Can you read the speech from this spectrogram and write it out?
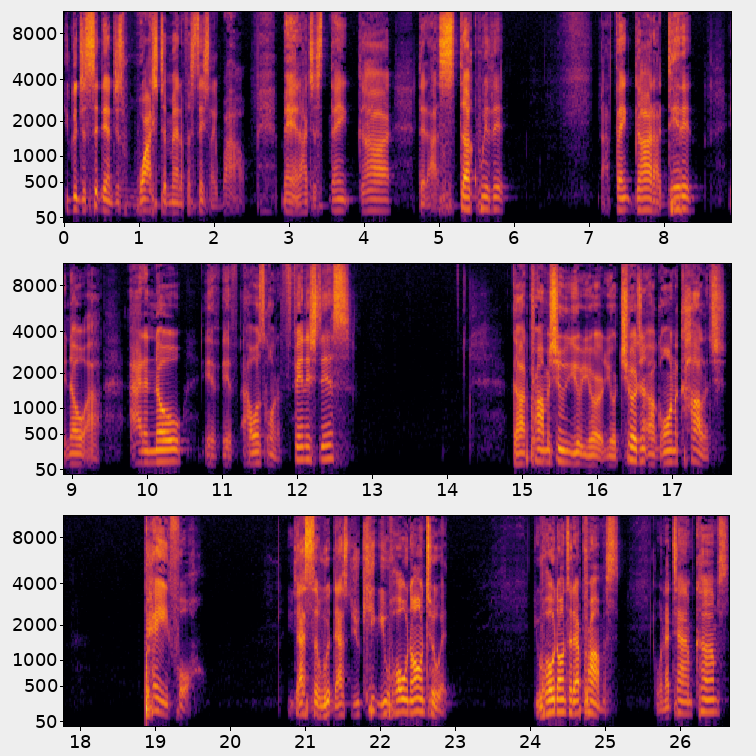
You can just sit there and just watch the manifestation, like, wow, man, I just thank God that I stuck with it. I thank God I did it. You know, uh, I didn't know if, if I was going to finish this. God promised you your, your, your children are going to college paid for. That's the that's you keep you hold on to it. You hold on to that promise. When that time comes,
